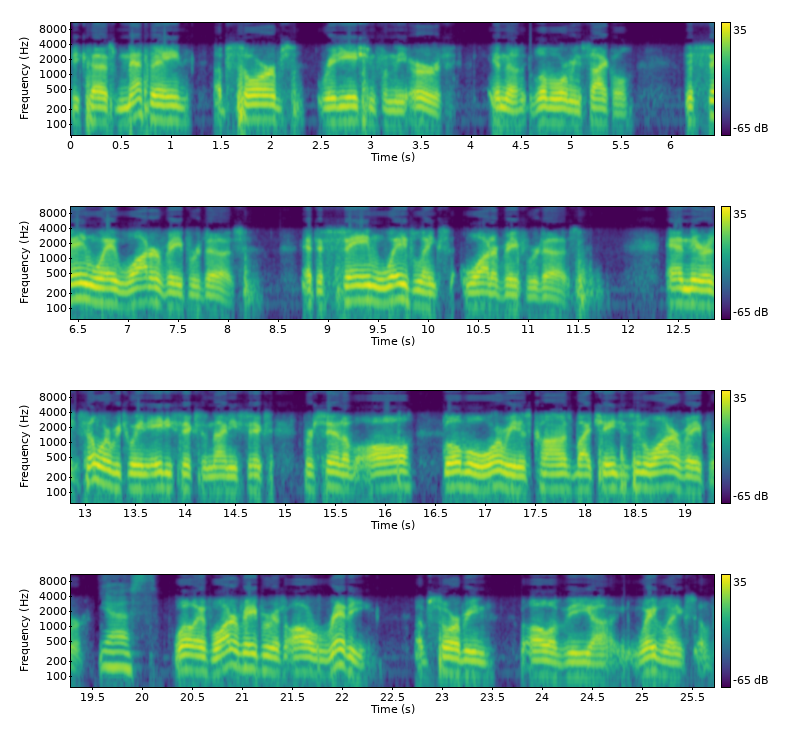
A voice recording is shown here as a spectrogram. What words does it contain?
Because methane absorbs radiation from the earth in the global warming cycle the same way water vapor does, at the same wavelengths water vapor does. And there is somewhere between 86 and 96 percent of all global warming is caused by changes in water vapor. Yes. Well, if water vapor is already absorbing all of the uh, wavelengths of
